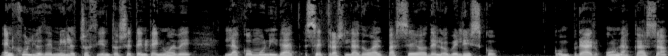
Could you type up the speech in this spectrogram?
En julio de 1879 la comunidad se trasladó al paseo del obelisco. Comprar una casa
